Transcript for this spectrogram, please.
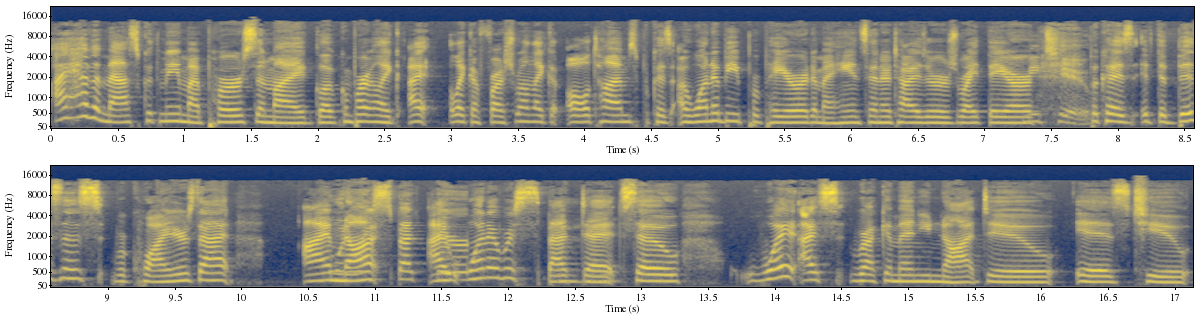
I have a mask with me in my purse and my glove compartment, like I like a fresh one, like at all times, because I want to be prepared, and my hand sanitizer is right there. Me too. Because if the business requires that, I'm not. respect I want to respect it. So what I recommend you not do is to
